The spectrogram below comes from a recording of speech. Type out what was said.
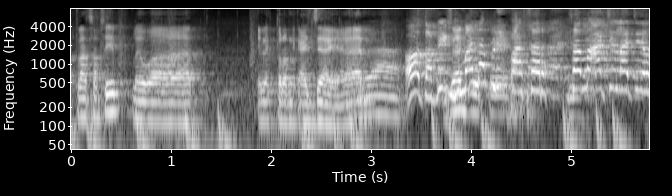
transaksi lewat elektronik aja ya kan. ya oh tapi Bisa gimana GoPay. beli pasar sama acil-acil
